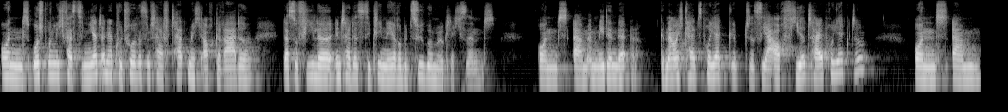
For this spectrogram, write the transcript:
Und ursprünglich fasziniert an der Kulturwissenschaft hat mich auch gerade, dass so viele interdisziplinäre Bezüge möglich sind. Und ähm, im Medien der Genauigkeitsprojekt gibt es ja auch vier Teilprojekte. Und ähm,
